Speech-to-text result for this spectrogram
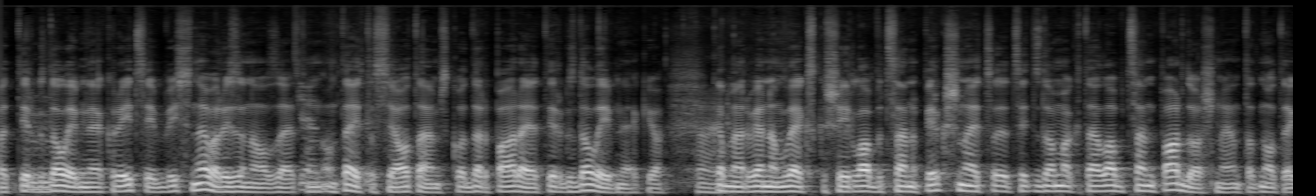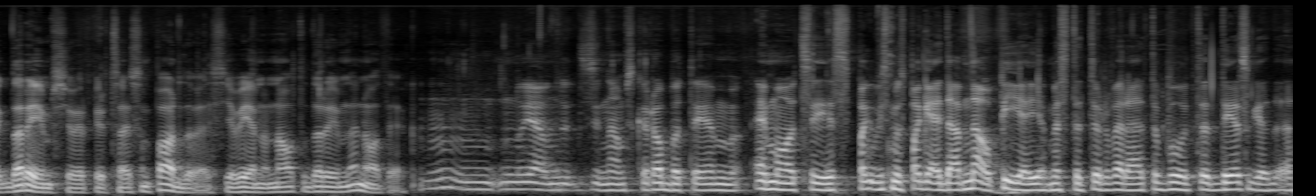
bet tirgus mm. dalībnieku rīcību visu nevar izanalizēt. Jā, un, un te ir tas jautājums, ko dara pārējie tirgus dalībnieki. Jo, kamēr vienam liekas, ka šī ir laba cena pirkšanai, cits domā, ka tā ir laba cena pārdošanai, un tad notiek darījums, jo ir pircējs un pārdevējs. Ja viena nav, tad darījuma nenotiek. Mm, nu jā, zināms, ka robotiem emocijas vismaz pagaidām nav pieejamas. Tad tur varētu būt diezgan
